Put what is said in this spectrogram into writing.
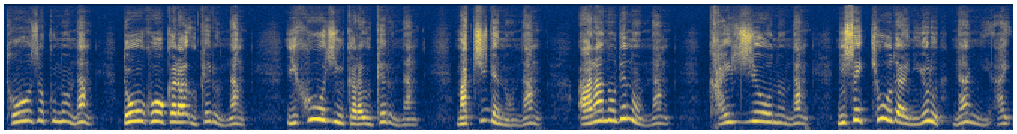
盗賊の難同胞から受ける難違法人から受ける難町での難荒野での難海上の難偽兄弟による難に遭い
